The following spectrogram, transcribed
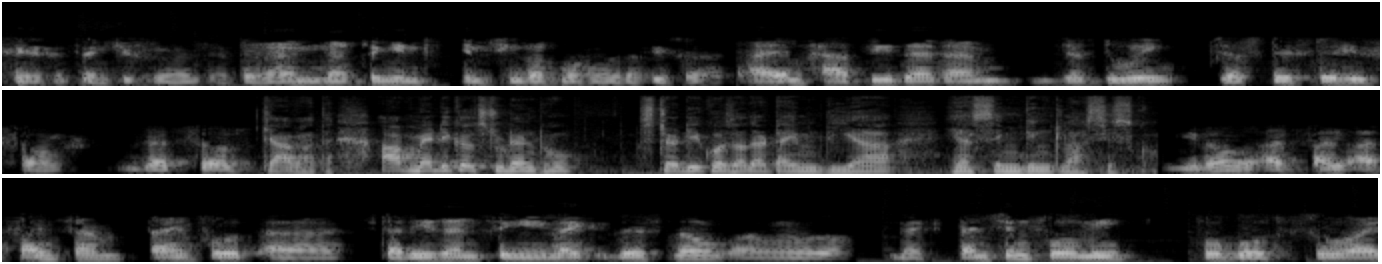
Thank you so much, sir. I'm nothing in, in front of Mohammed Rafi sir. I am happy that I'm just doing justice to his songs. That's all. क्या बात है आप मेडिकल स्टूडेंट हो स्टडी को ज्यादा टाइम दिया या सिंगिंग क्लासेस को You know, I find I find some time for uh, studies and singing. Like there's no uh, for both so I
